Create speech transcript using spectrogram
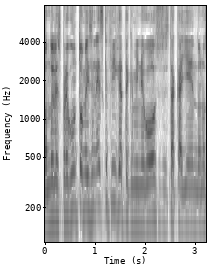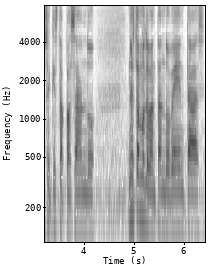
Cuando les pregunto me dicen, es que fíjate que mi negocio se está cayendo, no sé qué está pasando, no estamos levantando ventas,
